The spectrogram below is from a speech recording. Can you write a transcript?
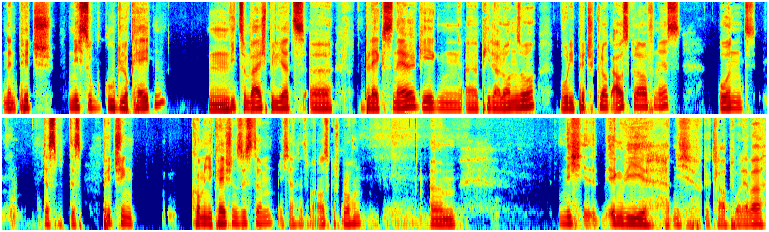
einen Pitch nicht so gut locaten, Mhm. wie zum Beispiel jetzt äh, Blake Snell gegen äh, Pete Alonso, wo die Pitch Clock ausgelaufen ist und das, das Pitching Communication System, ich sage jetzt mal ausgesprochen, ähm, nicht äh, irgendwie, hat nicht geklappt, whatever.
